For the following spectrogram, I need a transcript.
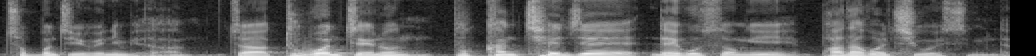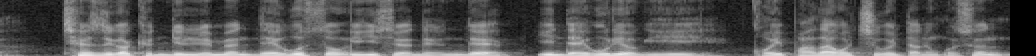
첫 번째 요인입니다. 자, 두 번째는 북한 체제 내구성이 바닥을 치고 있습니다. 체제가 견디려면 내구성이 있어야 되는데 이 내구력이 거의 바닥을 치고 있다는 것은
